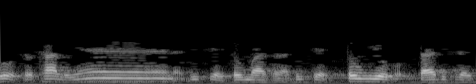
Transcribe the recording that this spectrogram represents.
ဖို့သွထားလျင်တဲ့ဒုစရိုက်၃ပါးဆိုတာဒုစရိုက်၃မျိုးပေါ့ဒါဒုစရိုက်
